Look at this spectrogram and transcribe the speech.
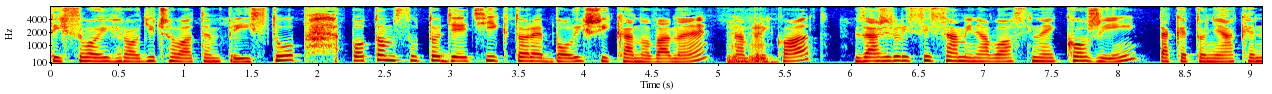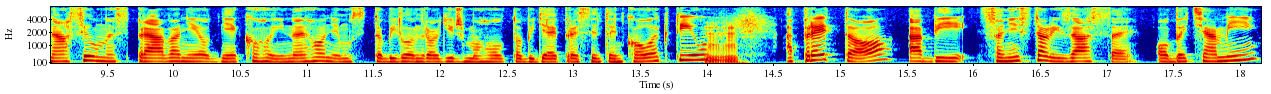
tých svojich rodičov a ten prístup. Potom sú to deti, ktoré boli šikanované mm-hmm. napríklad. Zažili si sami na vlastnej koži takéto nejaké násilné správanie od niekoho iného. Nemusí to byť len rodič, mohol to byť aj presne ten kolektív. Mm-hmm. A preto, aby sa nestali zase obeťami,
